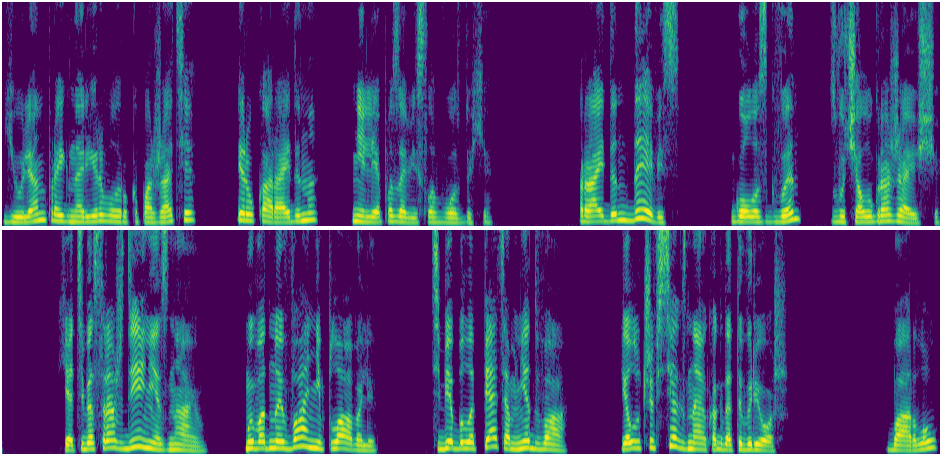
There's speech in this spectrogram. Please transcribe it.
Юлиан проигнорировал рукопожатие, и рука Райдена нелепо зависла в воздухе. «Райден Дэвис!» — голос Гвен звучал угрожающе. «Я тебя с рождения знаю. Мы в одной ванне плавали. Тебе было пять, а мне два. Я лучше всех знаю, когда ты врешь». Барлоу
